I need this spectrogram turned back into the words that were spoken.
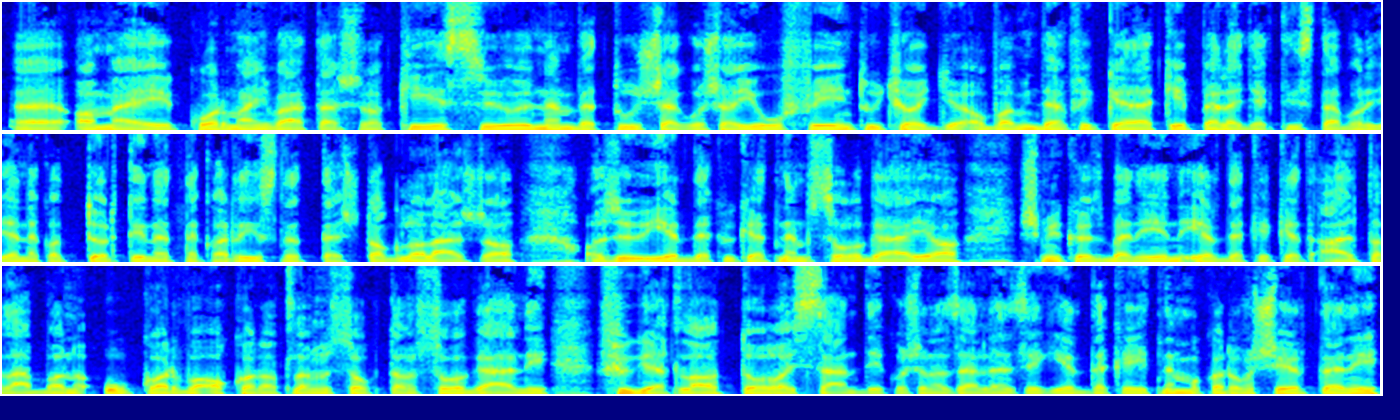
e, amely kormányváltásra készül, nem vett túlságosan jó fényt, úgyhogy abban mindenféleképpen legyek tisztában, hogy ennek a történetnek a részletes taglalása az ő érdeküket nem szolgálja, és miközben én érdekeket általában ókarva, akaratlanul szoktam szolgálni, független attól, hogy szándékosan az ellenzék érdekeit nem akarom sérteni.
